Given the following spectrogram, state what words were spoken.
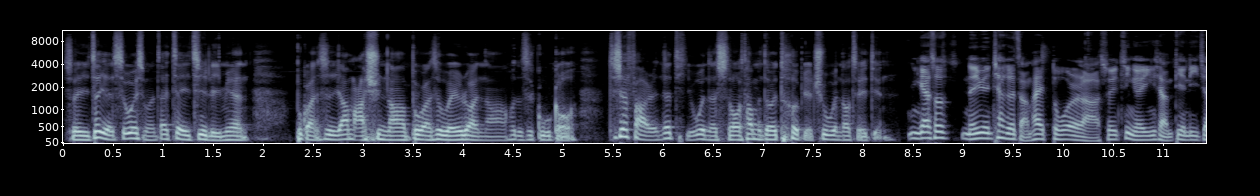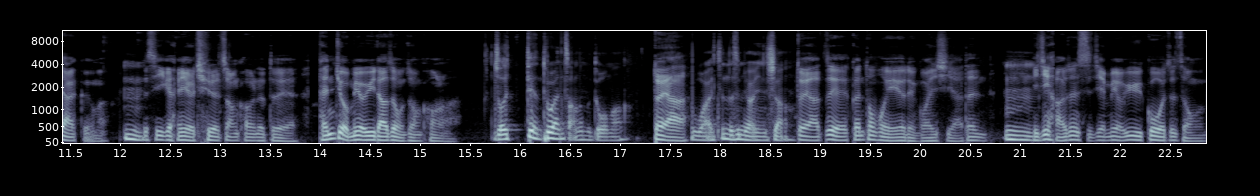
所以这也是为什么在这一季里面。不管是亚马逊啊，不管是微软啊，或者是 Google，这些法人在提问的时候，他们都会特别去问到这一点。应该说，能源价格涨太多了啦，所以进而影响电力价格嘛。嗯，这是一个很有趣的状况，就对了。很久没有遇到这种状况了。你说电突然涨那么多吗？对啊，我还真的是没有印象。对啊，这也跟通膨也有点关系啊。但嗯，已经好一段时间没有遇过这种，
